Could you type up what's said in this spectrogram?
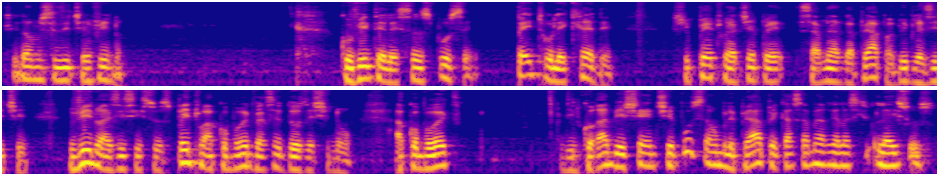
Și Domnul se zice, vină. Cuvintele sunt spuse. Petru le crede. Și Petru începe să meargă pe apă. Biblia zice, vino, a zis Iisus. Petru a coborât verset 29. A coborât din corabie și a început să umble pe apă ca să meargă la, la Iisus.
